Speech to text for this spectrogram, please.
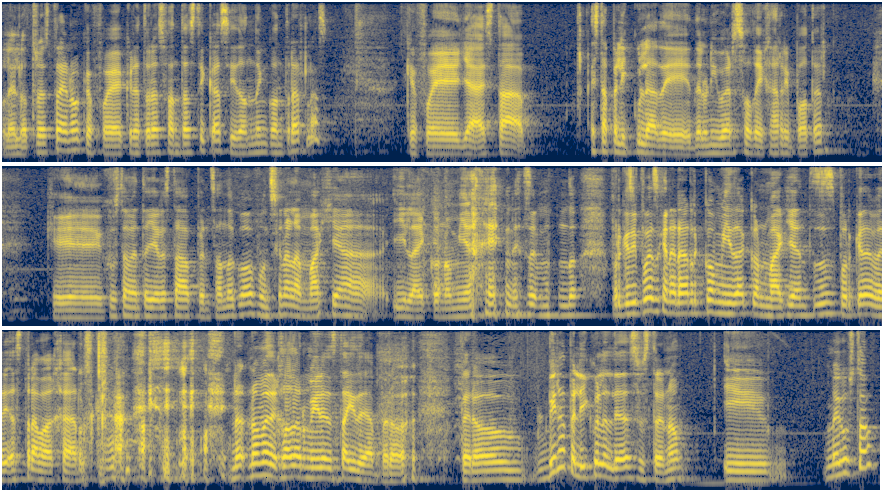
el otro estreno, que fue Criaturas Fantásticas y dónde encontrarlas. Que fue ya esta, esta película de- del universo de Harry Potter que justamente ayer estaba pensando cómo funciona la magia y la economía en ese mundo. Porque si puedes generar comida con magia, entonces ¿por qué deberías trabajar? no, no me dejó dormir esta idea, pero, pero vi la película el día de su estreno y me gustó.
